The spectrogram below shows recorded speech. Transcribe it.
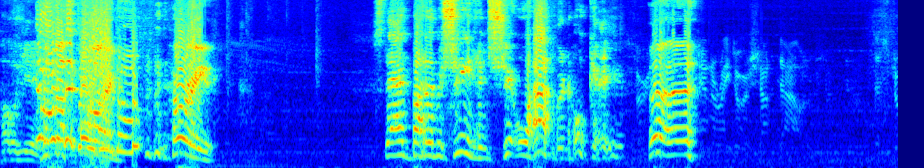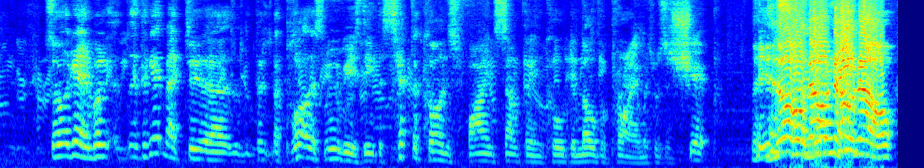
Oh yeah. Thorn, hurry! Stand by the machine and shit will happen. Okay. Ah. Generator shut down. The stronger current So again, but to get back to the, the, the plot of this movie is the Decepticons find something called the Nova Prime, which was a ship No, no, no, no.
